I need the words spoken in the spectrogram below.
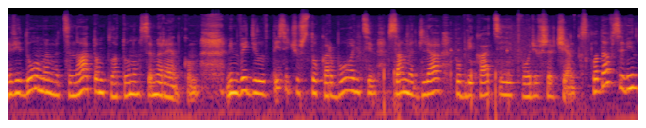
відомим меценатом Платоном Семеренком. Він виділив 1100 карбованців саме для публікації творів Шевченка. Складався він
